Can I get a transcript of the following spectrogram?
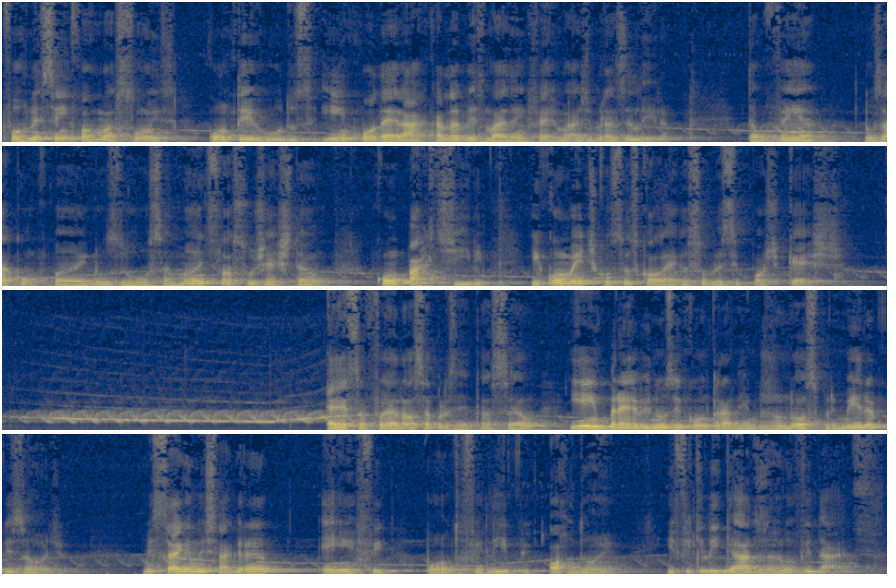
fornecer informações, conteúdos e empoderar cada vez mais a enfermagem brasileira. Então venha, nos acompanhe, nos ouça, mande sua sugestão, compartilhe e comente com seus colegas sobre esse podcast. Essa foi a nossa apresentação e em breve nos encontraremos no nosso primeiro episódio. Me segue no Instagram enf.felipeordonho e fique ligados nas novidades.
